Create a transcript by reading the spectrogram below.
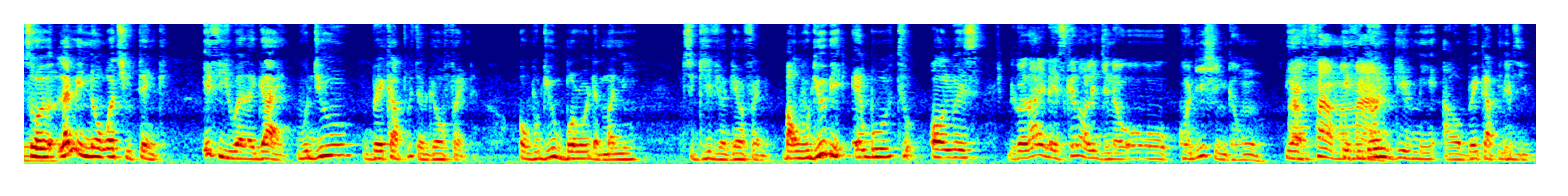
So let me know what you think. If you were the guy, would you break up with your girlfriend? Or would you borrow the money to give your girlfriend? But would you be able to always Because I the skin original or, or condition ka ho. Yes, I'm fine, if you don't give me, I'll break up with you.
